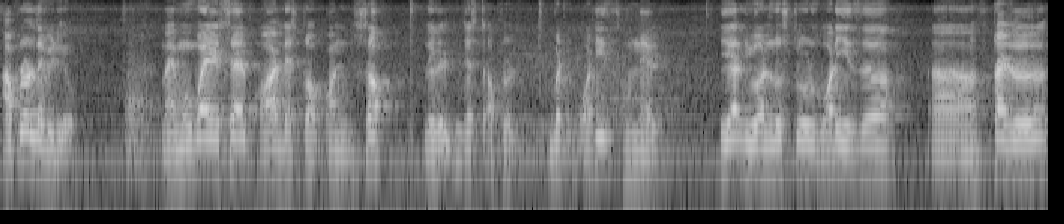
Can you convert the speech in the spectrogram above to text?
upload the video. By mobile itself or desktop on desktop they will just upload. But what is thumbnail? Here you understood what is uh, uh, title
